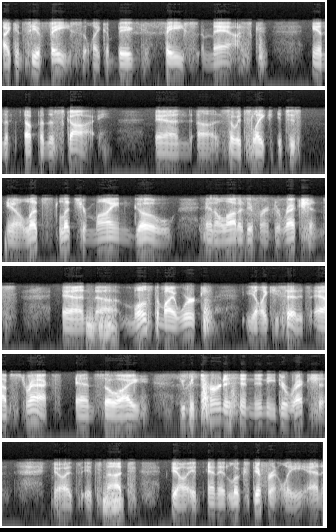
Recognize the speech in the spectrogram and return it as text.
I can see a face like a big face mask in the up in the sky, and uh, so it's like it just you know lets lets your mind go in a lot of different directions. And uh, most of my work, you know, like you said, it's abstract, and so I, you can turn it in any direction. You know, it's it's not, you know, it and it looks differently. And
